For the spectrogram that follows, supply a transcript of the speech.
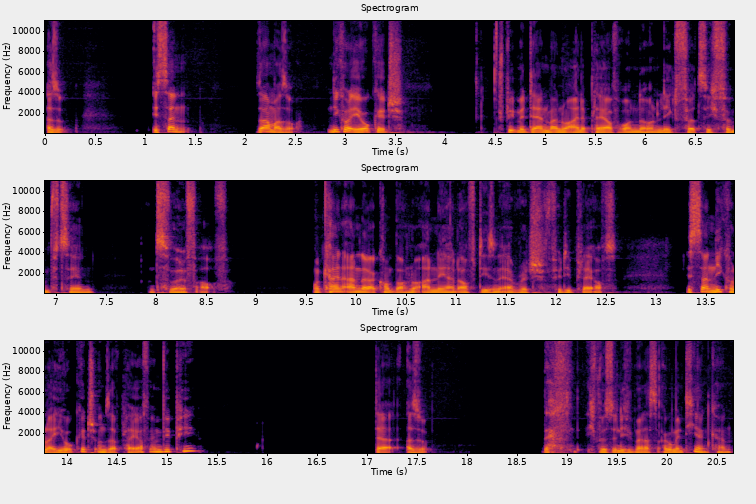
Also, ist dann, sagen wir mal so, Nikola Jokic spielt mit Denver nur eine Playoff-Runde und legt 40, 15 und 12 auf. Und kein anderer kommt auch nur annähernd auf diesen Average für die Playoffs. Ist dann Nikola Jokic unser Playoff-MVP? also, ich wüsste nicht, wie man das argumentieren kann.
